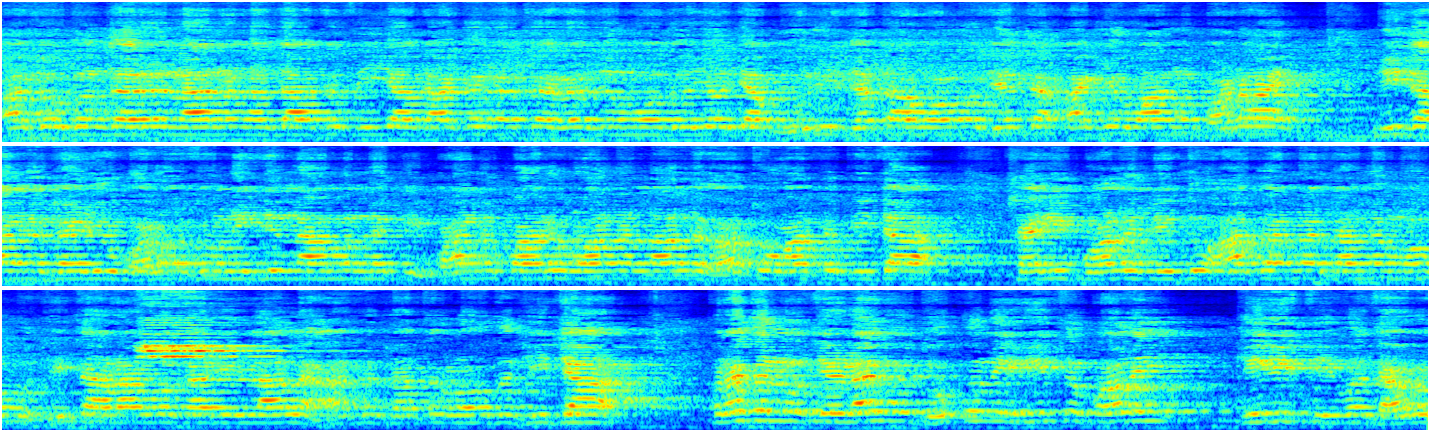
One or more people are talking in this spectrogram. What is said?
આદો ગંધર નારણ દાત તીજા દાગર રજ મોદો જો જ્યાં ભૂરી જટા વાળો જે તે આગેવાન ભણાય. નિદાન ગળ્યું ભરોસો, નિજ નામ નથી પાન પારવાન લાલ હાથો હાથ પીધા સરી પાળે લીધું આતર તન મોગ સીતારામ કરી લાલ હાથ સત લોક સીધા પ્રગનું તેડાયું, ધૂપની રીત પાળી કિરીટી વધારો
